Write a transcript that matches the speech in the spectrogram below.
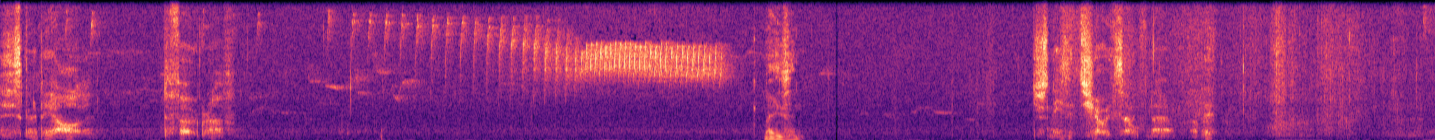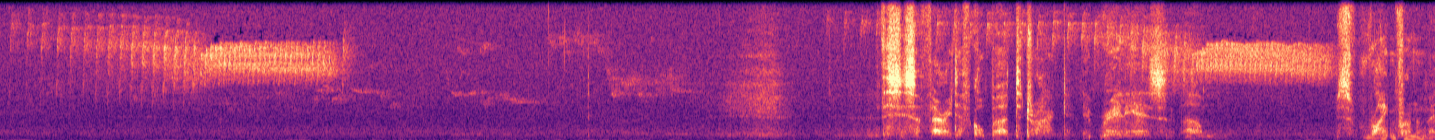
This is going to be hard to photograph. Amazing. Just needs it to show itself now a bit. This is a very difficult bird to track. It really is. Um, it's right in front of me.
